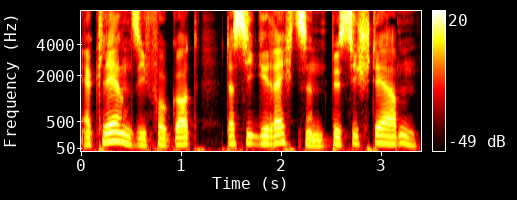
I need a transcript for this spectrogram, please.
erklären sie vor Gott, dass sie gerecht sind, bis sie sterben?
